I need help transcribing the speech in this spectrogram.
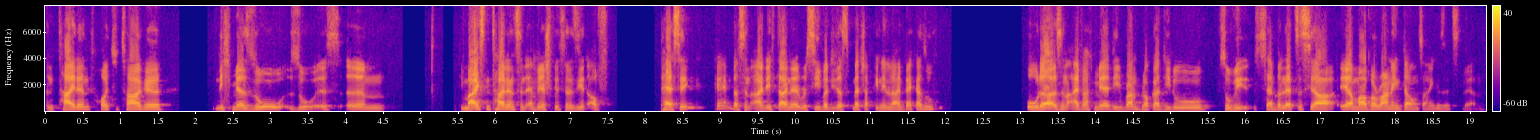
ein Titan heutzutage nicht mehr so, so ist. Ähm, die meisten Titans sind entweder spezialisiert auf Passing Game, das sind eigentlich deine Receiver, die das Matchup gegen den Linebacker suchen. Oder es sind einfach mehr die Run-Blocker, die du, so wie Sample letztes Jahr, eher mal bei Running Downs eingesetzt werden.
